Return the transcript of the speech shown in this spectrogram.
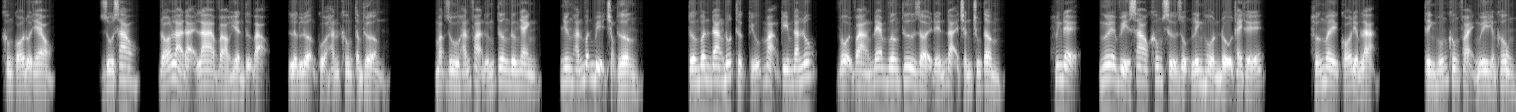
không có đuổi theo. Dù sao, đó là đại la vào hiền tự bạo, lực lượng của hắn không tầm thường. Mặc dù hắn phản ứng tương đương nhanh, nhưng hắn vẫn bị trọng thương. Tương Vân đang đút thực cứu mạng Kim Đan lúc, vội vàng đem Vương Thư rời đến đại trấn trung tâm. "Huynh đệ, ngươi vì sao không sử dụng linh hồn đồ thay thế?" Hướng mây có điểm lạ. Tình huống không phải nguy hiểm không?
